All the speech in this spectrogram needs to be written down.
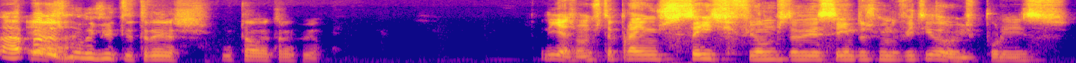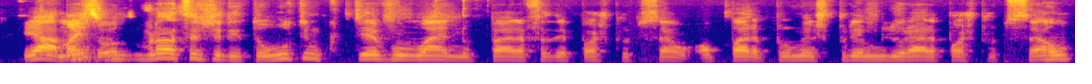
Ah, para Yeah. 2023, então é tranquilo. Aliás, vamos ter para aí uns 6 filmes da DC em 2022, por isso. Yeah, Mais mas, outro. verdade seja dita, o último que teve um ano para fazer pós-produção, ou para pelo menos poder melhorar a pós-produção,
